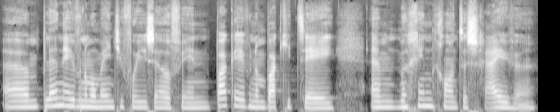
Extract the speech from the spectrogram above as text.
um, plan even een momentje voor jezelf in. Pak even een bakje thee en begin gewoon te schrijven.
